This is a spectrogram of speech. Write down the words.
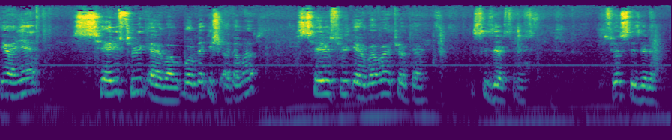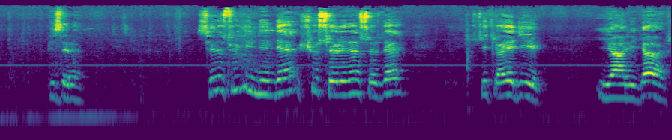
yani seyri sülük erbabı, burada iş adamı, seyri sülük erbabı çok der. Sizlersiniz. Söz sizlere, bizlere. Seyri sülük indiğinde şu söylenen sözler hikaye değil, yadigar,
